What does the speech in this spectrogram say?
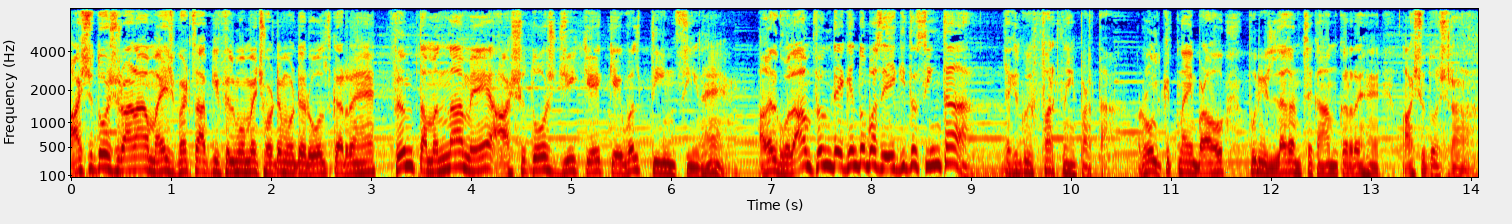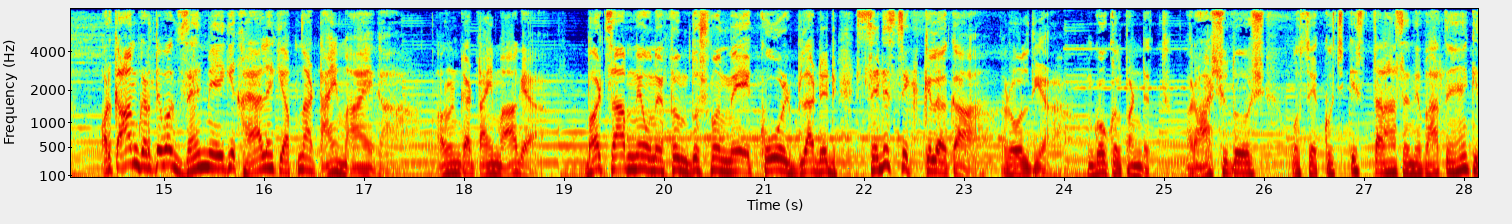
आशुतोष राणा महेश भट्ट साहब की फ़िल्मों में छोटे मोटे रोल्स कर रहे हैं। फ़िल्म तमन्ना में आशुतोष जी के केवल तीन सीन हैं। अगर गुलाम फ़िल्म देखें तो बस एक ही तो सीन था, लेकिन कोई फ़र्क नहीं पड़ता। रोल कितना ही बड़ा हो, पूरी लगन से काम कर रहे हैं आशुतोष राणा। और काम करते वक्त जहन में एक ही ख्याल है कि अपना टाइम आएगा। और उनका टाइम आ गया। भट्ट साहब ने उन्हें फ़िल्म दुश्मन में एक कोल्ड ब्लडेड सेडिस्टिक किलर का रोल दिया। गोकुल पंडित और आशुतोष उसे कुछ इस तरह से निभाते हैं कि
